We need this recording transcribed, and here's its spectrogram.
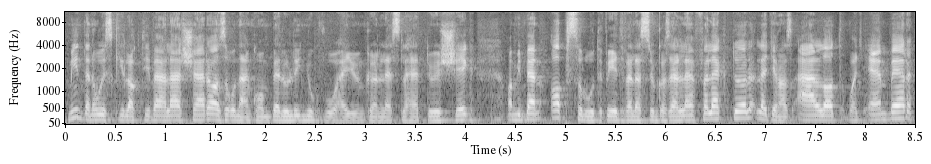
Minden új skill aktiválására a zónánkon belüli nyugvóhelyünkön lesz lehetőség, amiben abszolút védve leszünk az ellenfelektől, legyen az állat vagy ember,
